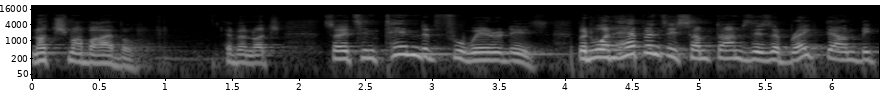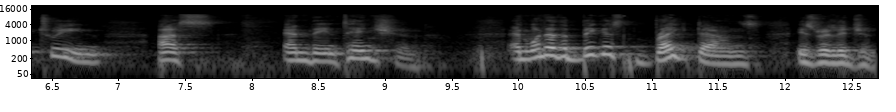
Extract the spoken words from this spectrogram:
notch my Bible, have a notch. So it's intended for where it is. But what happens is sometimes there's a breakdown between us and the intention. And one of the biggest breakdowns is religion.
